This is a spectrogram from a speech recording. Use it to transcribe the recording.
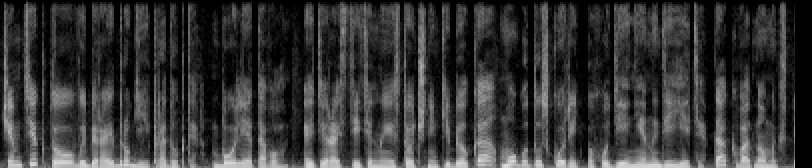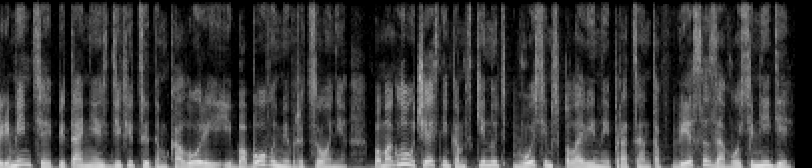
чем те, кто выбирает другие продукты. Более того, эти растительные источники белка могут ускорить похудение на диете. Так, в одном эксперименте питание с дефицитом калорий и бобовыми в рационе помогло участникам скинуть 8,5% веса за 8 недель,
